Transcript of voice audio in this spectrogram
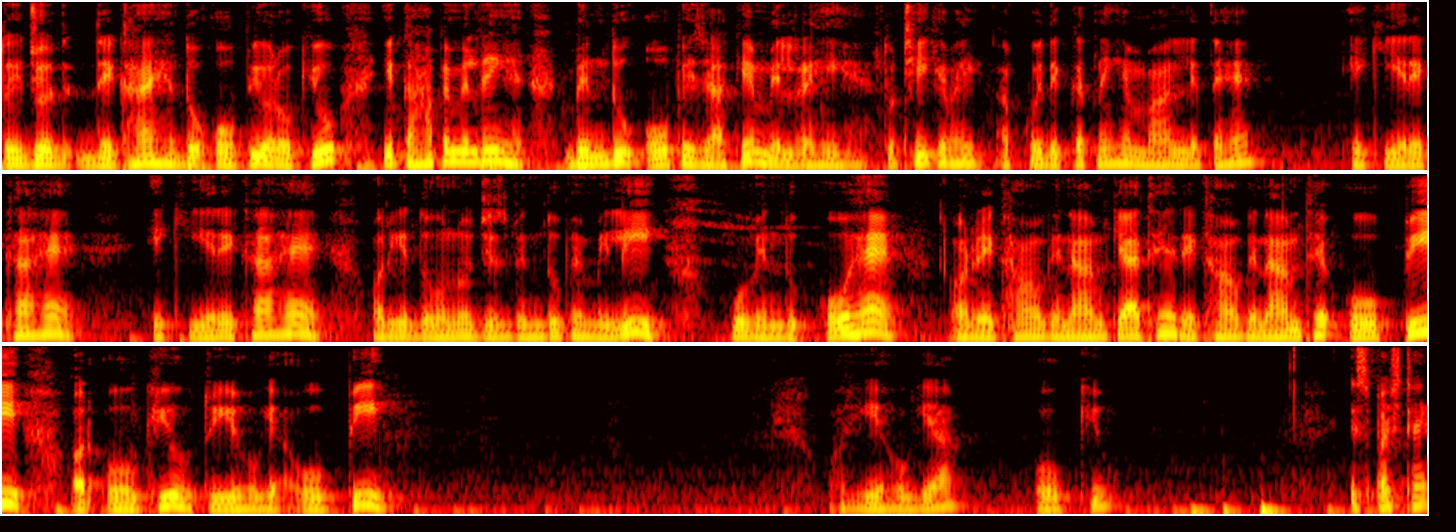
तो ये जो रेखाएँ हैं, दो ओ पी और ओ क्यू ये कहाँ पे मिल रही हैं? बिंदु ओ पे जाके मिल रही हैं। तो ठीक है भाई, अब कोई दिक्कत नहीं है। मान लेते हैं, एक ये रेखा है एक ये रेखा है और ये दोनों जिस बिंदु पे मिली, वो बिंदु ओ है। और रेखाओं के नाम क्या थे? रेखाओं के नाम थे ओ पी और ओ क्यू तो ये हो गया ओ पी और ये हो गया ओ क्यू स्पष्ट है?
